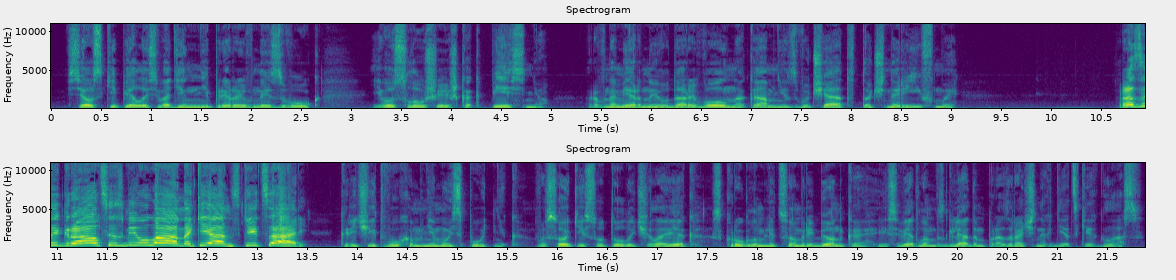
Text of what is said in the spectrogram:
— все скипелось в один непрерывный звук. Его слушаешь как песню. Равномерные удары волн на камни звучат, точно рифмы. «Разыгрался Змеулан, океанский царь!» — кричит в ухо мне мой спутник, высокий сутулый человек с круглым лицом ребенка и светлым взглядом прозрачных детских глаз.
